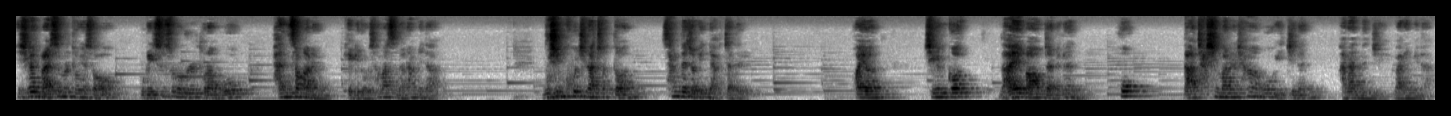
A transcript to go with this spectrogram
이 시간 말씀을 통해서 우리 스스로를 돌아보고 반성하는 계기로 삼았으면 합니다. 무심코 지나쳤던 상대적인 약자들. 과연 지금껏 나의 마음 자리는 혹 나 자신만을 향하고 있지는 않았는지 말입니다.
